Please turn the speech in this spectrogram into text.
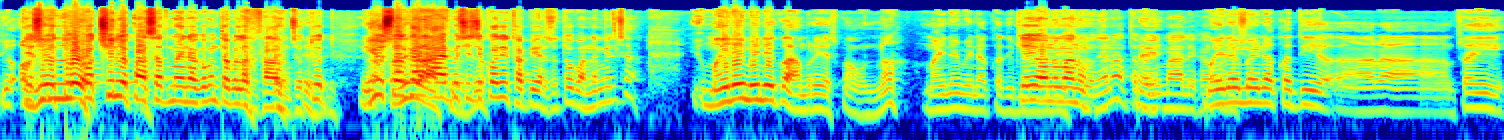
पछिल्लो पाँच सात महिनाको पनि तपाईँलाई थाहा हुन्छ। यो सरकार आएपछि चाहिँ कति थपिहाल्छ त्यो भन्न मिल्छ? यो महिनै महिनाको हाम्रो यसमा हुन्न। महिना महिना कति केही अनुमान हुँदैन महिना? महिना कति चाहिँ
